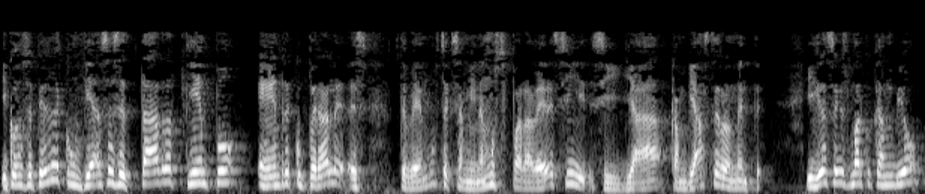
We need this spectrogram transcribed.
Y cuando se pierde la confianza, se tarda tiempo en recuperarle. Es, te vemos, te examinamos para ver si, si ya cambiaste realmente. Y gracias a Dios Marco cambió.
